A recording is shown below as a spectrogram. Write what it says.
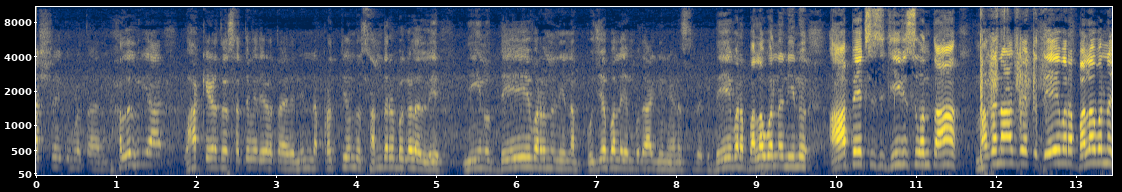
ಆಶ್ರಯಕ್ಕೆ ಬೀಳ್ತಾ ಇದ್ದಾನೆ ಹಲಲುಯ್ಯ ವಾಕ್ಯ ಹೇಳ್ತಾ, ಸತ್ಯವೇದ ಹೇಳ್ತಾ ಇದೆ, ನಿನ್ನ ಪ್ರತಿಯೊಂದು ಸಂದರ್ಭಗಳಲ್ಲಿ ನೀನು ದೇವರನ್ನು ನಿನ್ನ ಭುಜಬಲ ಎಂಬುದಾಗಿ ನೀನು ಎಣಿಸಬೇಕು. ದೇವರ ಬಲವನ್ನು ನೀನು ಆಪೇಕ್ಷಿಸಿ ಜೀವಿಸುವಂತಹ ಮಗನಾಗಬೇಕು. ದೇವರ ಬಲವನ್ನು,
